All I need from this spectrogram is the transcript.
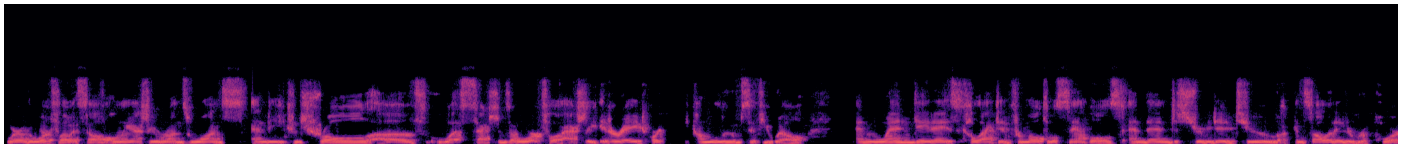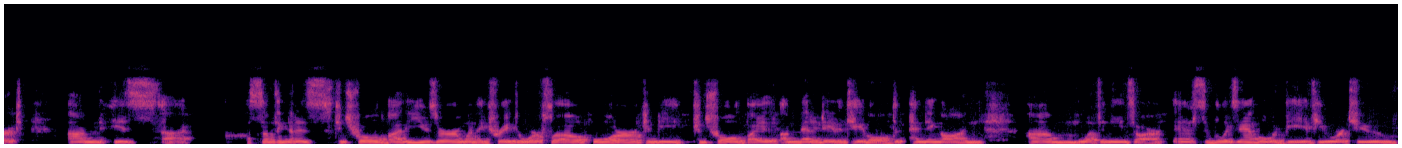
where the workflow itself only actually runs once and the control of what sections of a workflow actually iterate or become loops, if you will, and when data is collected from multiple samples and then distributed to a consolidated report um, is uh, something that is controlled by the user when they create the workflow or can be controlled by a metadata table depending on um, what the needs are. And a simple example would be if you were to,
